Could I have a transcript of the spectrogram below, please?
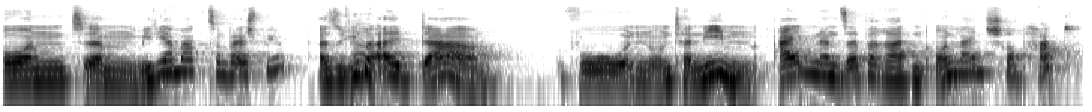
und ähm, Mediamarkt zum Beispiel. Also ja. überall da wo ein Unternehmen einen eigenen separaten Online-Shop hat,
